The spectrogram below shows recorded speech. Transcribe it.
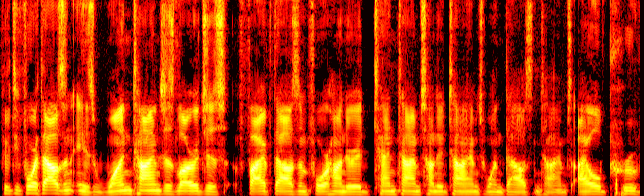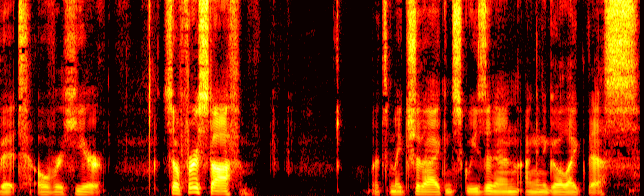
54,000 is 1 times as large as 5,400, 10 times, 100 times, 1,000 times. I will prove it over here. So first off, let's make sure that I can squeeze it in. I'm going to go like this.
